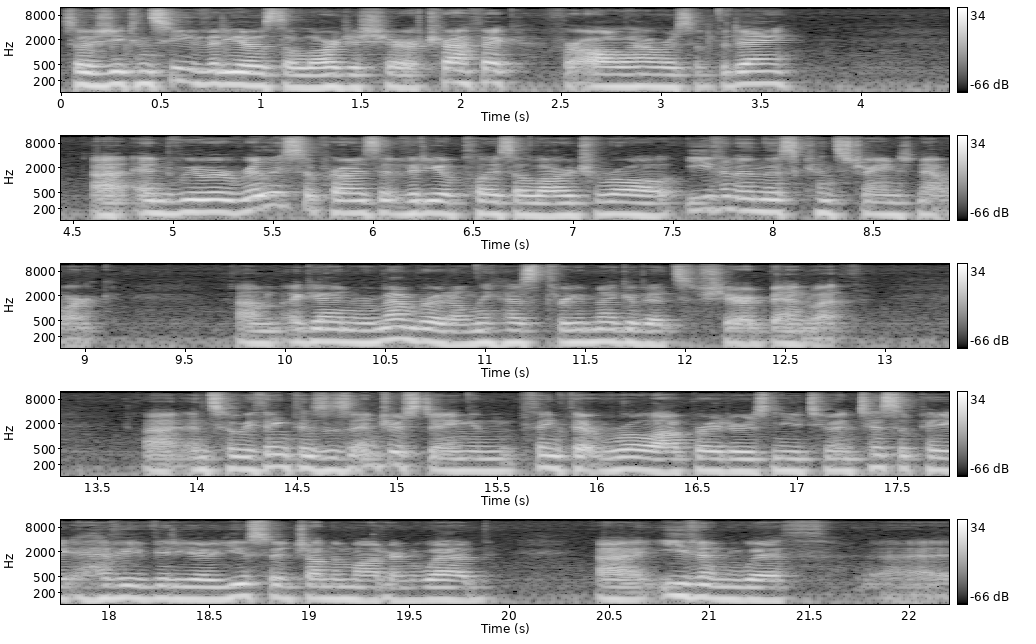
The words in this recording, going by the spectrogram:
So as you can see, video is the largest share of traffic for all hours of the day. Uh, and we were really surprised that video plays a large role, even in this constrained network. Um, again, remember it only has 3 megabits of shared bandwidth. Uh, and so we think this is interesting and think that rural operators need to anticipate heavy video usage on the modern web, uh, even with uh,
